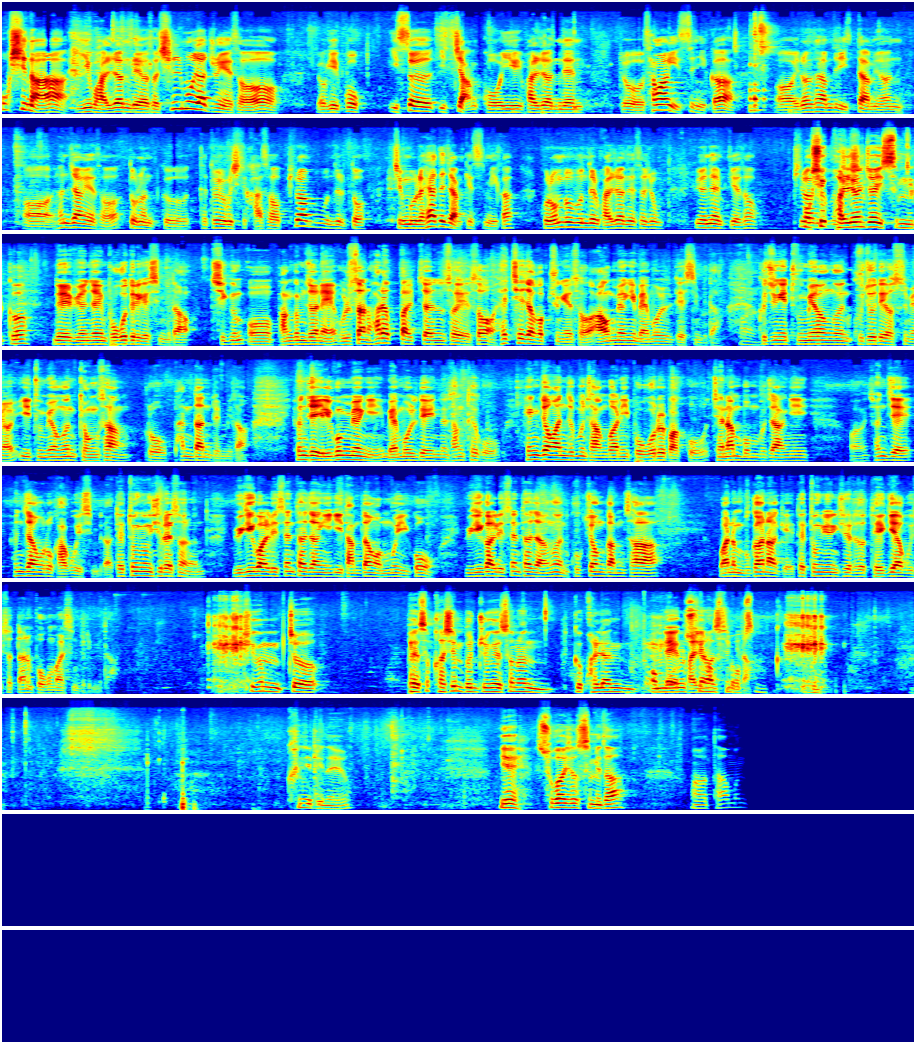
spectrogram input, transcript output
혹시나 이 관련되어서 실무자 중에서 여기 꼭 있어 있지 않고 이 관련된 또 상황이 있으니까 어, 이런 사람들이 있다면 어, 현장에서 또는 그 대통령실 가서 필요한 부분들도 직무를 해야 되지 않겠습니까? 그런 부분들 관련해서 좀 위원장님께서 필요한 혹시 부분 관련자 있습니까? 네, 위원장님 보고 드리겠습니다. 지금 어, 방금 전에 울산 화력발전소에서 해체 작업 중에서 9명이 매몰됐습니다. 그 중에 2명은 구조되었으며 이 2명은 경상으로 판단됩니다. 현재 7명이 매몰되어 있는 상태고 행정안전부 장관이 보고를 받고 재난본부장이 어, 현재 현장으로 가고 있습니다. 대통령실에서는 위기관리센터장이 이 담당 업무이고 위기관리센터장은 국정감사와는 무관하게 대통령실에서 대기하고 있었다는 보고 말씀드립니다. 지금 저 배석하신 분 중에서는 그 관련 업무를 네, 관련 수행할 수는 없습니다. 없습니까? 예. 큰일이네요. 예, 수고하셨습니다. 어, 다음은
